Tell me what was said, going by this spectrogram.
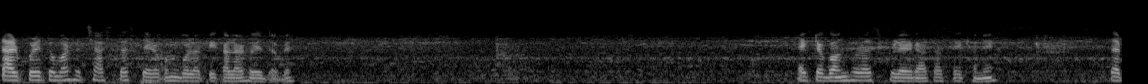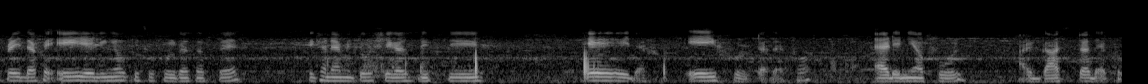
তারপরে তোমার হচ্ছে আস্তে আস্তে এরকম গোলাপি কালার হয়ে যাবে। একটা গন্ধরাজ ফুলের গাছ আছে এখানে। তারপরে দেখো, এই রেলিংয়েও কিছু ফুল গাছ আছে। এখানে আমি তুলসী গাছ দিচ্ছি। এই দেখো, এই ফুলটা দেখো, অ্যাডেনিয়া ফুল। আর গাছটা দেখো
